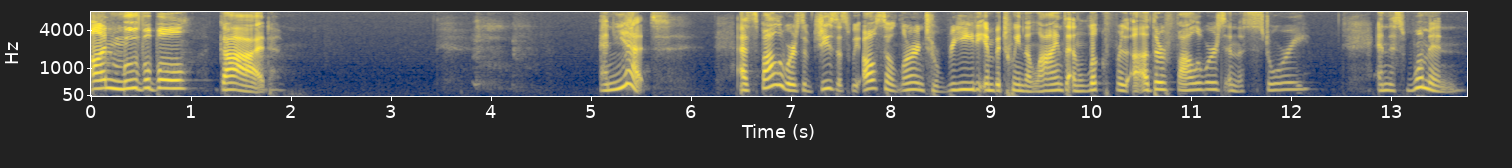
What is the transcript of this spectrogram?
unmovable God. And yet, as followers of Jesus, we also learn to read in between the lines and look for the other followers in the story. And this woman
